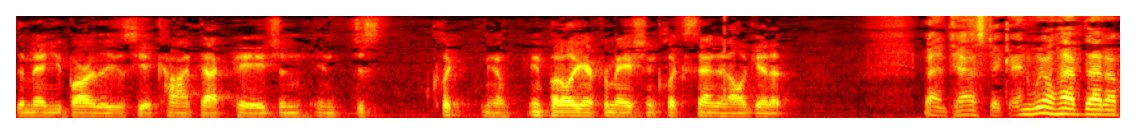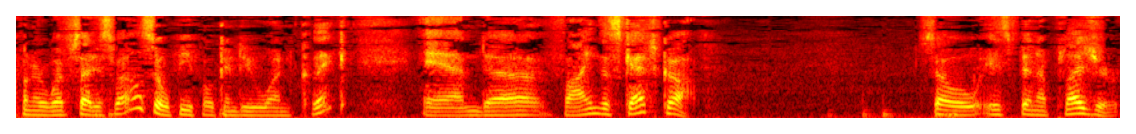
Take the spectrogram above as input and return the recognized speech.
the menu bar there, you'll see a contact page and, and just click, you know, input all your information, click send, and I'll get it. Fantastic. And we'll have that up on our website as well so people can do one click and uh, find the sketch cop. So it's been a pleasure.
